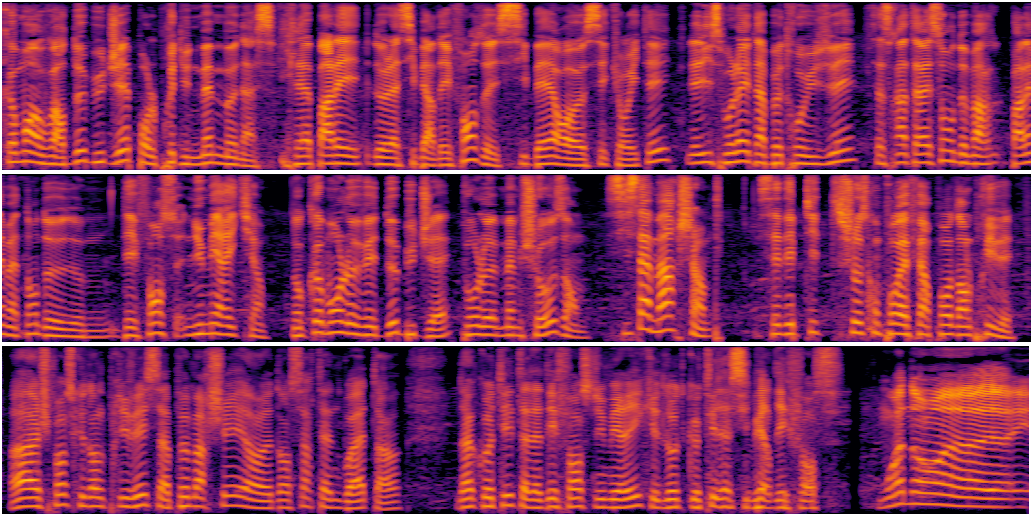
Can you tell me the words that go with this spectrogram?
comment avoir deux budgets pour le prix d'une même menace. Il a parlé de la cyberdéfense, de la cybersécurité. La liste là est un peu trop usée. Ça serait intéressant de parler maintenant de, de défense numérique. Donc comment lever deux budgets pour la même chose? Si ça marche, c'est des petites choses qu'on pourrait faire pour, dans le privé. Ah, je pense que dans le privé ça peut marcher euh, dans certaines boîtes. hein. D'un côté tu as la défense numérique et de l'autre côté la cyberdéfense. Moi, dans euh,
